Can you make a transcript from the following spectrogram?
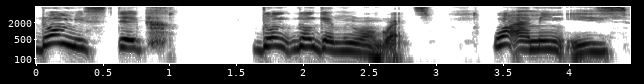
don't mistake, don't don't get me wrong, right? What I mean is,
